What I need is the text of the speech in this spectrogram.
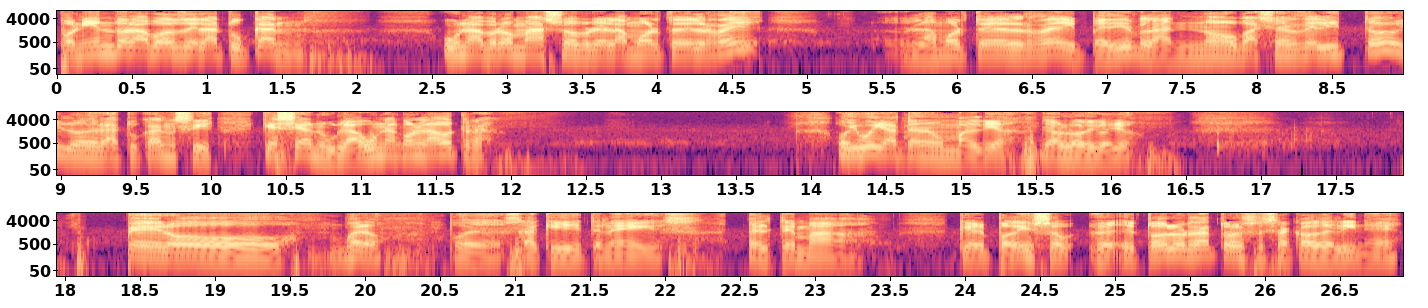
poniendo la voz de la Tucán, una broma sobre la muerte del rey, la muerte del rey, pedirla no va a ser delito y lo de la Tucán sí. ¿Qué se anula una con la otra? Hoy voy a tener un mal día, ya os lo digo yo. Pero bueno, pues aquí tenéis el tema que podéis... Eh, todos los datos los he sacado del INE, ¿eh?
